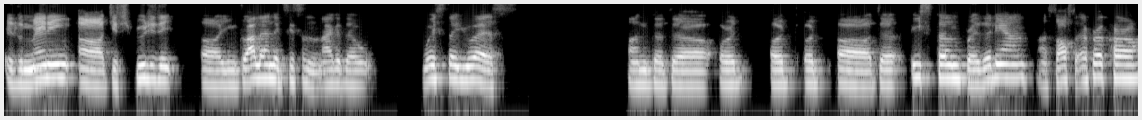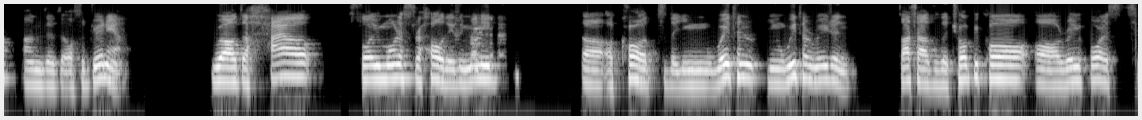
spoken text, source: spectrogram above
is mainly uh, distributed uh, in dryland ecosystems like the West US and the uh, uh, uh, the Eastern Brazilian, and South Africa, and the Australia. While the higher soil moisture hold is mainly uh, occurred in winter in winter region, such as the tropical uh, rainforests.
